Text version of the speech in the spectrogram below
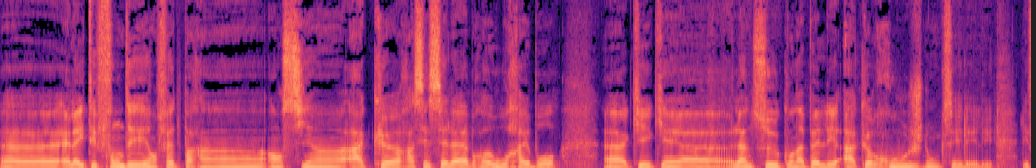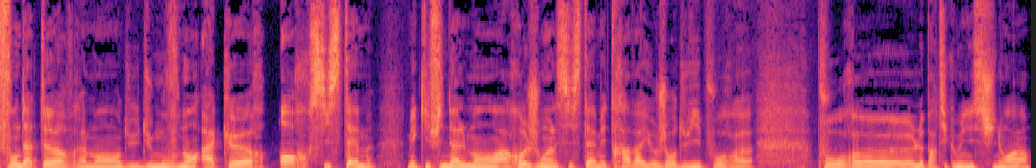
Euh, elle a été fondée en fait par un ancien hacker assez célèbre, Wu Haibo, euh, qui est, qui est euh, l'un de ceux qu'on appelle les hackers rouges. Donc c'est les, les, les, fondateurs vraiment du, du, mouvement hacker hors système, mais qui finalement a rejoint le système et travaille aujourd'hui pour pour le Parti communiste chinois.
